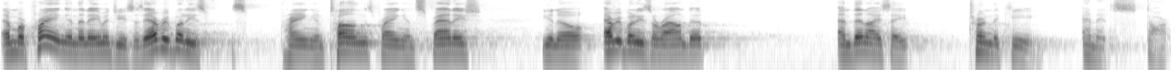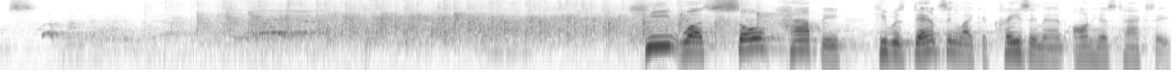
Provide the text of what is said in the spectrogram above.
and we're praying in the name of Jesus. Everybody's praying in tongues, praying in Spanish. You know, everybody's around it. And then I say, turn the key, and it starts. He was so happy, he was dancing like a crazy man on his taxi.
